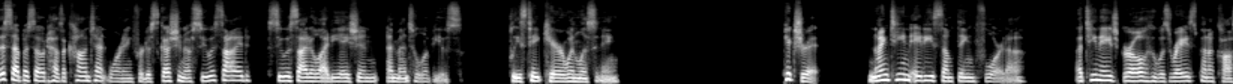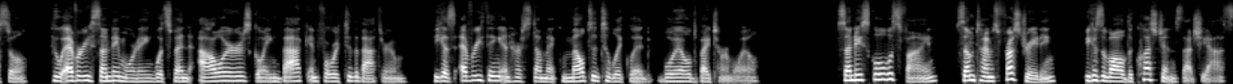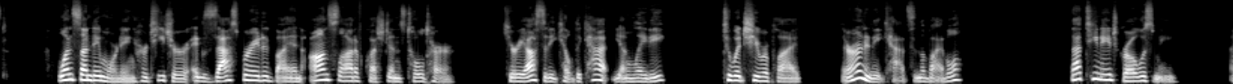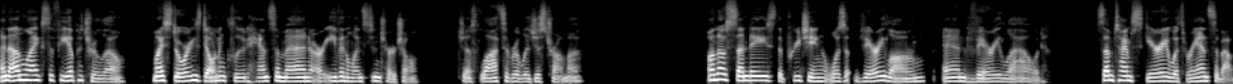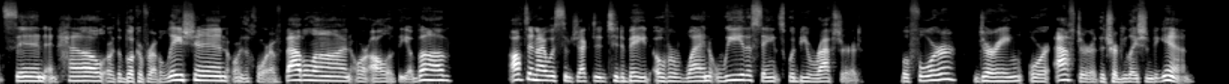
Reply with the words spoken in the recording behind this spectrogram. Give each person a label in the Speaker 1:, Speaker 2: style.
Speaker 1: This episode has a content warning for discussion of suicide, suicidal ideation, and mental abuse. Please take care when listening. Picture it 1980 something Florida. A teenage girl who was raised Pentecostal, who every Sunday morning would spend hours going back and forth to the bathroom because everything in her stomach melted to liquid, boiled by turmoil. Sunday school was fine, sometimes frustrating because of all the questions that she asked. One Sunday morning, her teacher, exasperated by an onslaught of questions, told her, Curiosity killed the cat, young lady. To which she replied, There aren't any cats in the Bible. That teenage girl was me. And unlike Sophia Petrillo, my stories don't include handsome men or even Winston Churchill, just lots of religious trauma. On those Sundays, the preaching was very long and very loud, sometimes scary with rants about sin and hell, or the book of Revelation, or the Whore of Babylon, or all of the above. Often I was subjected to debate over when we, the saints, would be raptured before, during, or after the tribulation began.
